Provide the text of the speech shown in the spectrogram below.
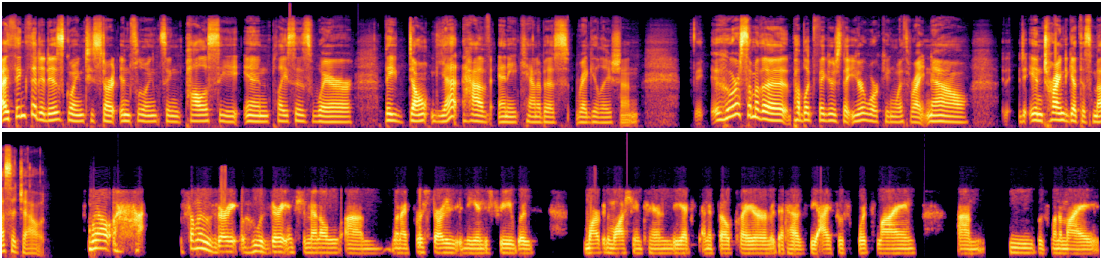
I think that it is going to start influencing policy in places where they don't yet have any cannabis regulation who are some of the public figures that you're working with right now in trying to get this message out? Well, someone who's very who was very instrumental um, when I first started in the industry was Marvin Washington, the ex NFL player that has the ISO Sports line. Um, he was one of my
